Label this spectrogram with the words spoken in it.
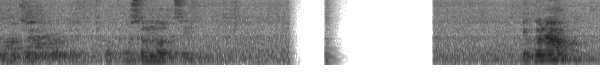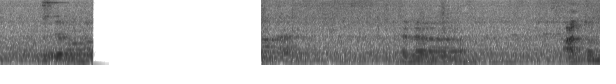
मोठा आहे. त्याला आतून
